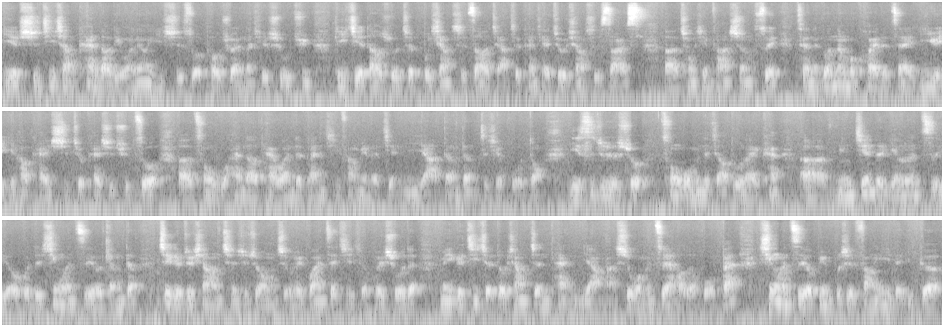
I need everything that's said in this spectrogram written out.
也实际上看到李文亮医师所抛出来那些数据，理解到说这不像是造假，这看起来就像是 SARS 呃重新发生，所以才能够那么快的在一月一号开始就开始去做呃从武汉到台湾的班级方面的检疫啊等等这些活动。意思就是说，从我们的角度来看，呃民间的言论自由或者新闻自由等等，这个就像陈世忠指挥官在记者会说的，每一个记者都像侦探一样啊，是我们最好的伙伴。新闻自由并不是防疫的一个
